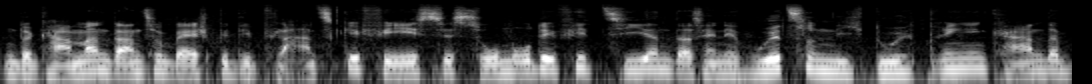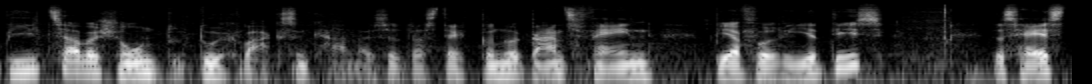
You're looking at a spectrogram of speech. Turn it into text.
Und da kann man dann zum Beispiel die Pflanzgefäße so modifizieren, dass eine Wurzel nicht durchdringen kann, der Pilz aber schon durchwachsen kann. Also dass der nur ganz fein perforiert ist. Das heißt,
